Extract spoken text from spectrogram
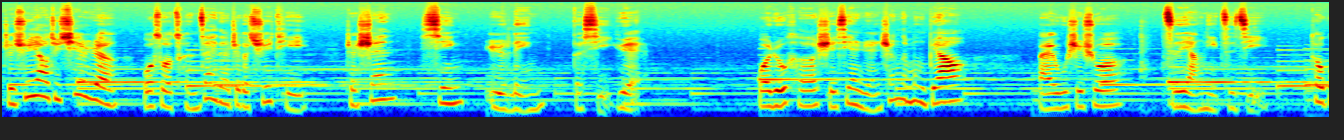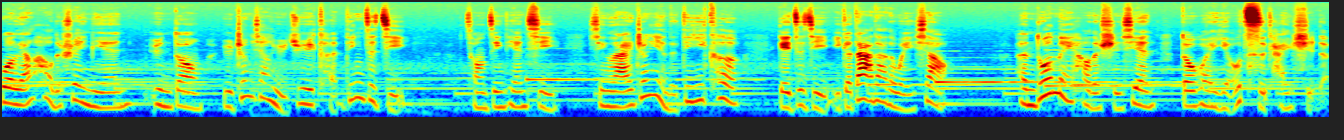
只需要去确认我所存在的这个躯体，这身心与灵的喜悦。我如何实现人生的目标？白巫师说：滋养你自己，透过良好的睡眠、运动与正向语句肯定自己。从今天起，醒来睁眼的第一刻，给自己一个大大的微笑。很多美好的实现都会由此开始的。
